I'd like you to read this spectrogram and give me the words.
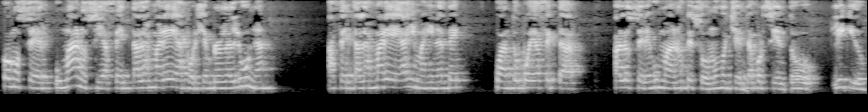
como ser humano. Si afecta a las mareas, por ejemplo, la luna, afecta a las mareas, imagínate cuánto puede afectar a los seres humanos que somos 80% líquidos,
